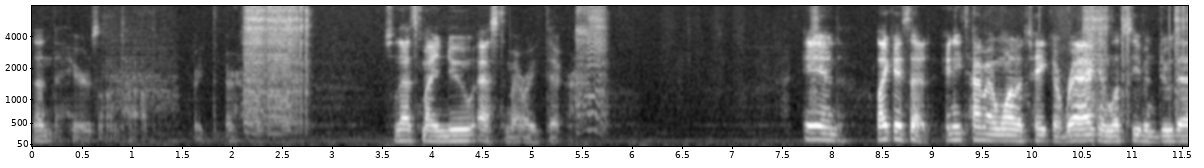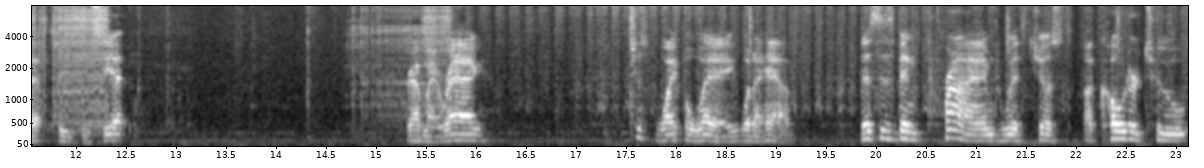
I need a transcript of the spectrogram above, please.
Then the hair's on top, right there. So that's my new estimate right there. And like I said, anytime I want to take a rag, and let's even do that so you can see it grab my rag, just wipe away what I have. This has been primed with just a coat or two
